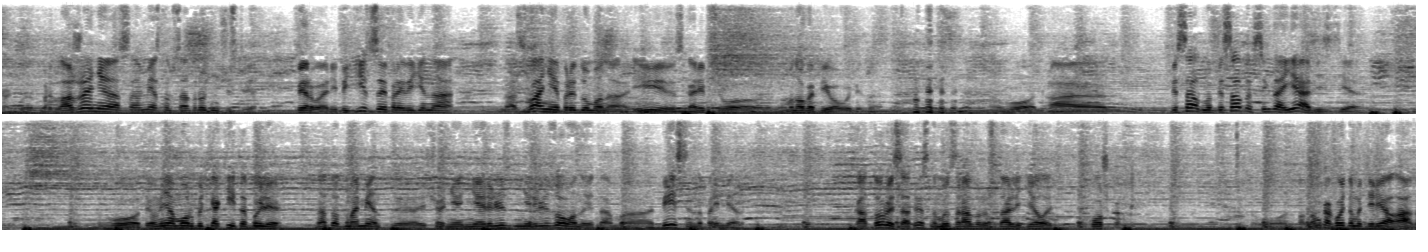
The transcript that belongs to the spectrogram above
как бы предложение о совместном сотрудничестве. Первая репетиция проведена, название придумано и, скорее всего, много пива выпито. Вот. А писал, ну писал-то всегда я везде. Вот. И у меня, может быть, какие-то были на тот момент э, еще не, не, реали- не реализованные там э, песни, например, которые, соответственно, мы сразу же стали делать в кошках. Вот. Потом какой-то материал, а,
